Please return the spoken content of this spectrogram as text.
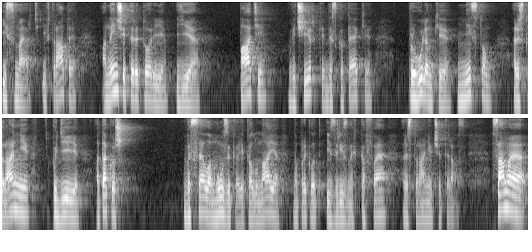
і смерть, і втрати, а на іншій території є паті, вечірки, дискотеки, прогулянки містом, ресторанні події, а також весела музика, яка лунає, наприклад, із різних кафе, ресторанів чи терас. Саме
